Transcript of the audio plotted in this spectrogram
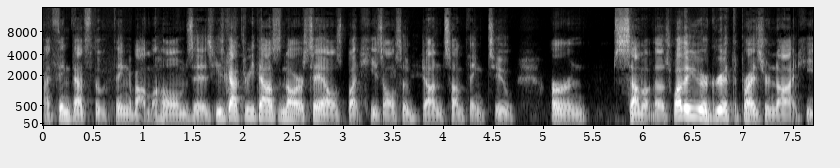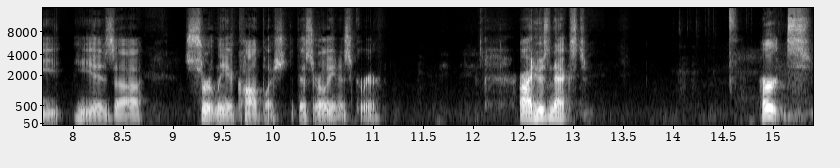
I think that's the thing about Mahomes is he's got three thousand dollars sales, but he's also done something to earn some of those. Whether you agree with the price or not, he he is uh, certainly accomplished this early in his career. All right, who's next? Hurts.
